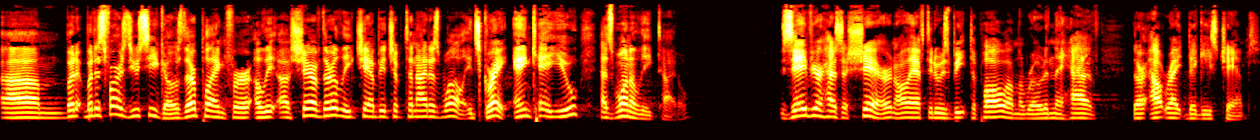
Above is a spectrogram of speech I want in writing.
Um, but but as far as UC goes, they're playing for a, a share of their league championship tonight as well. It's great. NKU has won a league title. Xavier has a share, and all they have to do is beat DePaul on the road, and they have their outright Big East champs.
